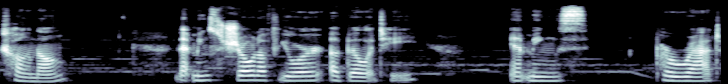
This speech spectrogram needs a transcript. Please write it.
逞能 that means shown off your ability. It means parade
